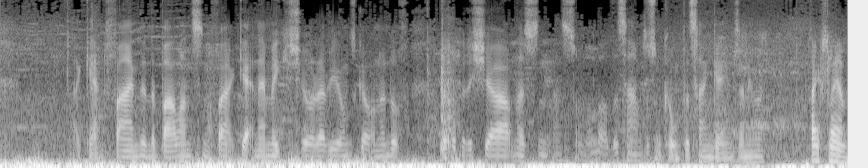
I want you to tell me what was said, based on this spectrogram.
again finding the balance and fact, getting there, making sure everyone's got enough little bit of sharpness and, and some, a lot of the time doesn't come for 10 games anyway. Thanks Liam.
